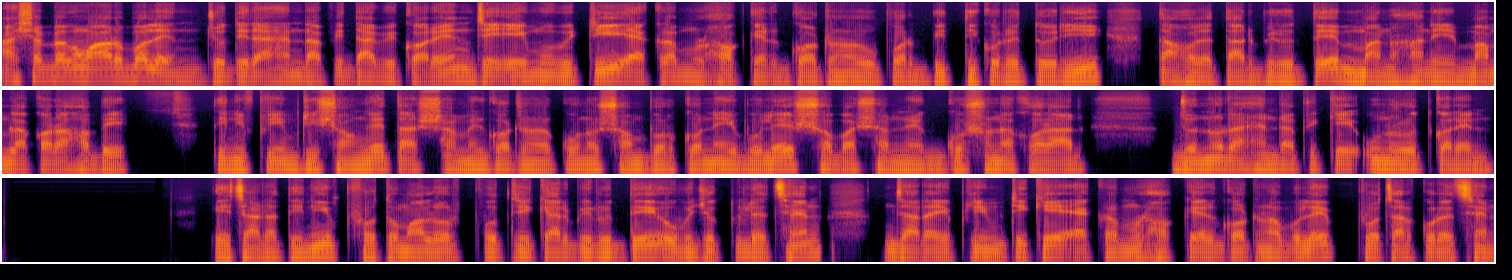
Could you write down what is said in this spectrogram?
আশা বেগম আরও বলেন, যদি রায়হান রাফি দাবি করেন যে এই মুভিটি একরামুল হকের ঘটনার উপর ভিত্তি করে তৈরি, তাহলে তার বিরুদ্ধে মানহানির মামলা করা হবে। তিনি ফিল্মটির সঙ্গে তার স্বামীর ঘটনার কোনো সম্পর্ক নেই বলে সবার সামনে ঘোষণা করার জন্য রায়হান রাফিকে অনুরোধ করেন। এছাড়া তিনি প্রথম আলোর পত্রিকার বিরুদ্ধে অভিযোগ তুলেছেন, যারা এই ফিল্মটিকে একরামুল হকের ঘটনা বলে প্রচার করেছেন।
